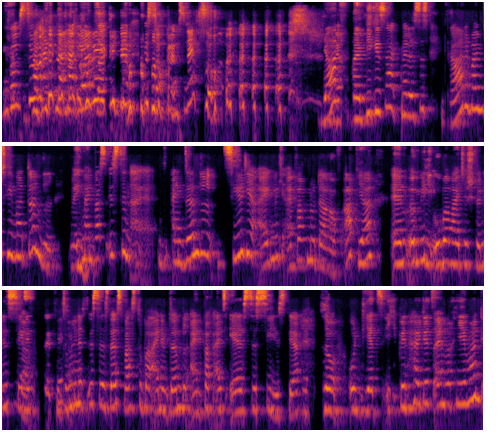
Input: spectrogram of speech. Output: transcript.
Dann kommst du. Das ist doch ganz nett so. Ja, ja, weil wie gesagt, ne, das ist gerade beim Thema Dirndl. Ich meine, mhm. was ist denn ein, Dirndl zielt ja eigentlich einfach nur darauf ab, ja, ähm, irgendwie die Oberweite schön in Szene zu setzen. Zumindest ist es das, was du bei einem Dirndl einfach als erstes siehst, ja. So, und jetzt, ich bin halt jetzt einfach jemand,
